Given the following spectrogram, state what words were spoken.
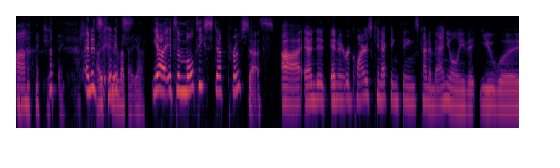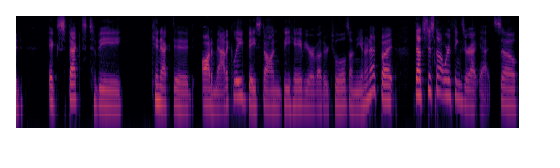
Uh, Interesting. and it's and it's that. Yeah. yeah it's a multi-step process uh and it and it requires connecting things kind of manually that you would expect to be connected automatically based on behavior of other tools on the internet but that's just not where things are at yet so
